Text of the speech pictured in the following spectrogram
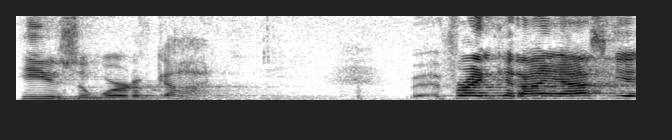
He used the Word of God. Friend, can I ask you,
